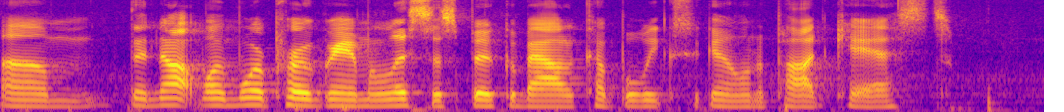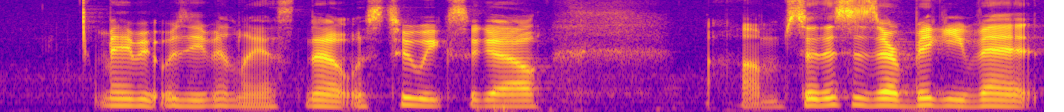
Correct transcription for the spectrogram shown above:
Um, the Not One More program Alyssa spoke about a couple weeks ago on a podcast. Maybe it was even last. No, it was two weeks ago. Um, so this is their big event.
